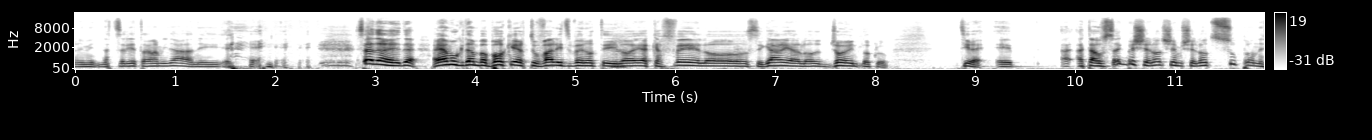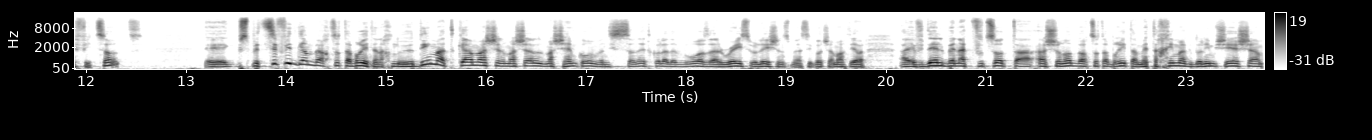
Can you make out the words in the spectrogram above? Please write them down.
אני מתנצל יתר על המידה, אני... בסדר, יודע, היה מוקדם בבוקר, תובל עצבן אותי, לא היה קפה, לא סיגריה, לא ג'וינט, לא כלום. תראה, אה, אתה עוסק בשאלות שהן שאלות סופר נפיצות, אה, ספציפית גם בארצות הברית, אנחנו יודעים עד כמה שלמשל, מה שהם קוראים, ואני שונא את כל הדיבור הזה על race relations מהסיבות שאמרתי, אבל ההבדל בין הקבוצות השונות בארצות הברית, המתחים הגדולים שיש שם,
